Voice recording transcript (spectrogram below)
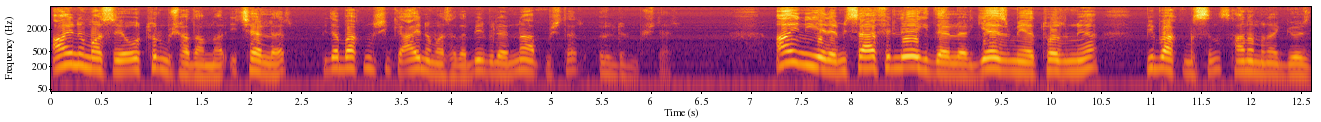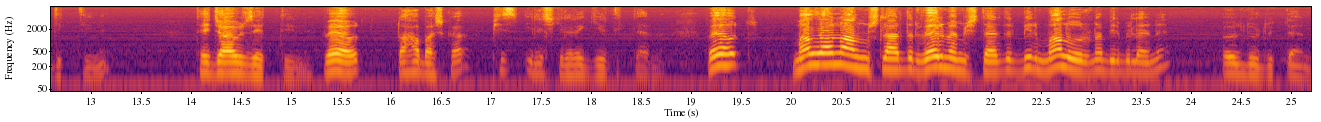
aynı masaya oturmuş adamlar içerler. Bir de bakmışsın ki aynı masada birbirlerini ne yapmışlar? Öldürmüşler. Aynı yere misafirliğe giderler, gezmeye, tozmaya. Bir bakmışsınız hanımına göz diktiğini, tecavüz ettiğini veyahut daha başka pis ilişkilere girdiklerini veyahut mallarını almışlardır, vermemişlerdir. Bir mal uğruna birbirlerini öldürdüklerini,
